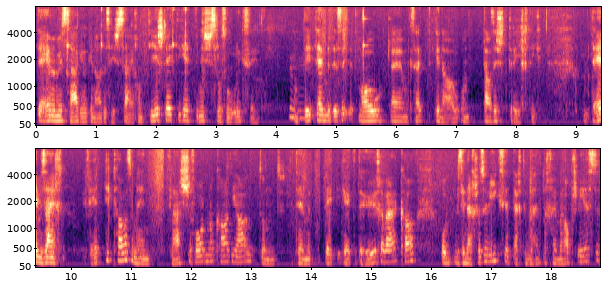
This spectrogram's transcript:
dann haben wir müssen sagen, ja genau, das ist es eigentlich. Und die erste Etikette war das Rosoli. gewesen. Und dort haben wir das mal ähm, gesagt, genau, und das ist richtig. Und dann haben wir es eigentlich fertig gehabt. Also wir haben die Flaschen vorne noch gehabt, die alte, und dort haben wir die Etikette den höheren Weg gehabt. Und wir sind eigentlich schon so weit gewesen und dachten, endlich können wir abschließen.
